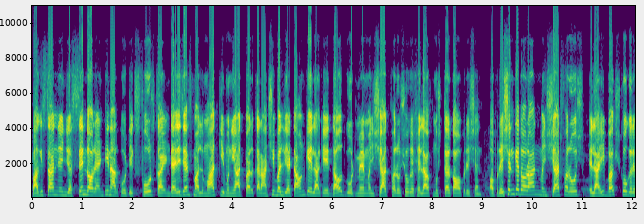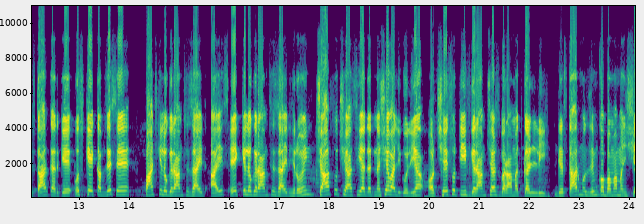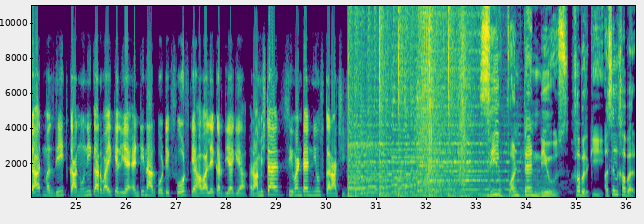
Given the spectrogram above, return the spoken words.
Pakistan rangers Sindh और anti narcotics force का intelligence मालूम की बुनियाद पर कराची बलिया टाउन के इलाके दाऊद गोट में मंशियात फरोशों के खिलाफ मुश्तर ऑपरेशन। ऑपरेशन के दौरान मंशियात फरोश इलाही बख्श को गिरफ़्तार करके उसके कब्जे से पाँच किलोग्राम से जायद आइस, एक किलोग्राम से जायद हीरोइन, चार सौ छियासी अदद नशे वाली गोलियाँ और छह सौ तीस ग्राम चर्च बरामद कर ली। गिरफ़्तार मुलजिम को बमा मंशियात मजीद कानूनी कार्रवाई के लिए एंटी नारकोटिक्स फोर्स के हवाले कर दिया गया। Ramish tyre C one ten news, Karachi. C one ten news, खबर की असल खबर।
